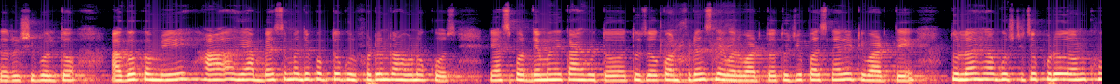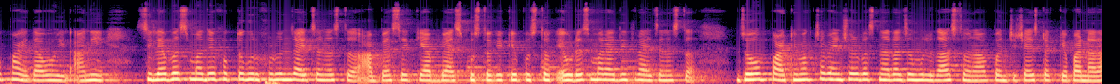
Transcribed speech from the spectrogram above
तर ऋषी बोलतो अगं कमी हा या अभ्यासामध्ये फक्त गुरफटून राहू नकोस. या स्पर्धेमध्ये काय होतं? तुझं कॉन्फिडन्स लेवल वाढतं तुझी पर्सनॅलिटी वाढते. तुला ह्या गोष्टीचं पुढं जाऊन खूप फायदा होईल आणि सिलेबसमध्ये फक्त गुरफुडून जायचं नसतं. अभ्यास आहे की अभ्यास पुस्तक आहे की पुस्तक एवढंच मर्यादित राहायचं नसतं. जो पाठीमागच्या बेंचवर बसणारा जो मुलगा असतो ना पंचेचाळीस टक्के पाडणारा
